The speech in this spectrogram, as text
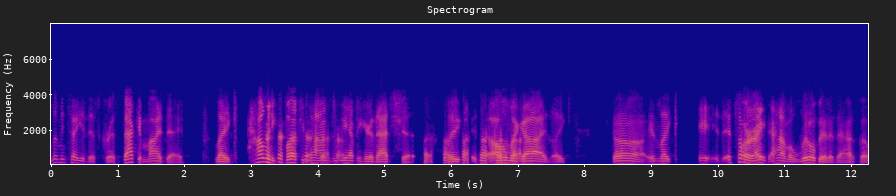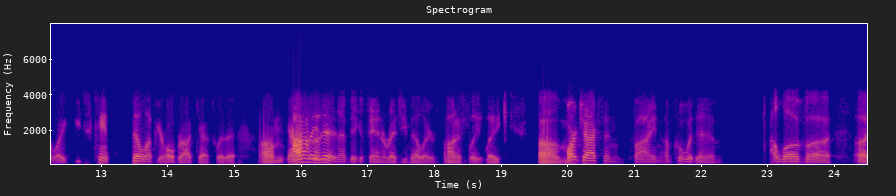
let me tell you this, Chris. Back in my day, like, how many fucking times do we have to hear that shit? Like, oh my god, like, uh, and like, it, it's all right to have a little bit of that, but like, you just can't fill up your whole broadcast with it. Um, and I'll I'm say not this. even that big a fan of Reggie Miller, honestly. Like, um, Mark Jackson, fine, I'm cool with him. I love uh, uh,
